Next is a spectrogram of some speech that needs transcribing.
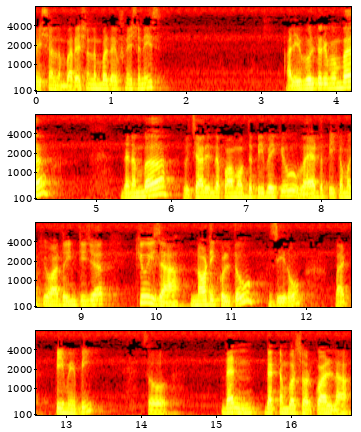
rational number. Rational number definition is are you able to remember the number which are in the form of the p by q where the p comma q are the integer? Q is a not equal to 0 but p may be. So then that numbers are called uh,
